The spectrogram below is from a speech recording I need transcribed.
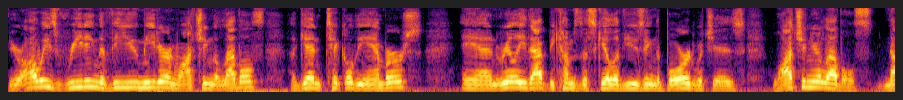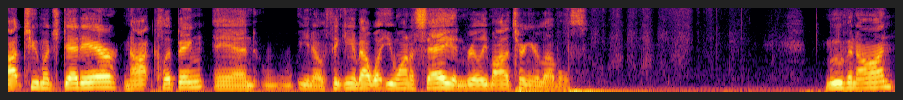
you're always reading the VU meter and watching the levels. Again, tickle the ambers. And really, that becomes the skill of using the board, which is watching your levels, not too much dead air, not clipping, and you know, thinking about what you want to say and really monitoring your levels. Moving on.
